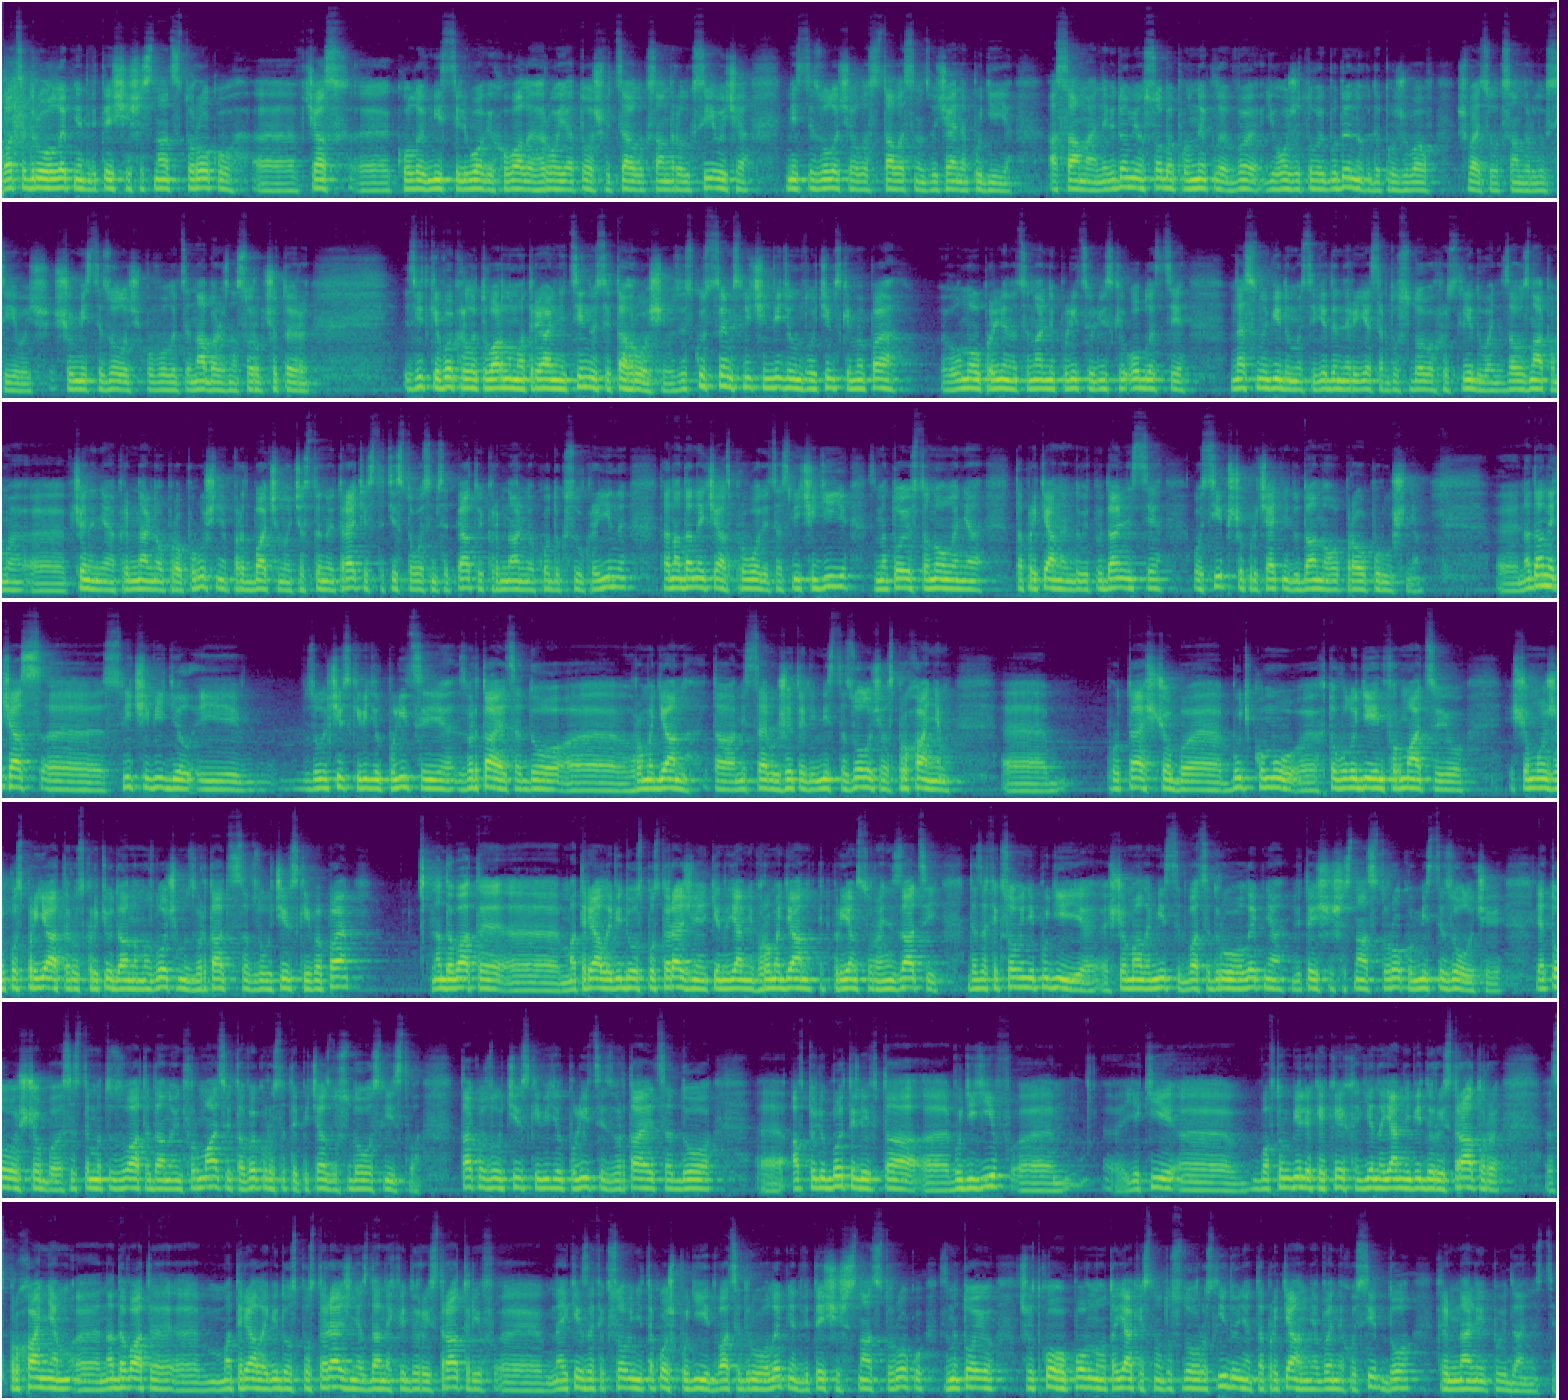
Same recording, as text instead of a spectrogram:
22 липня 2016 року, е, в час, е, коли в місті Львові ховали героя АТО швеця Олександра Олексійовича, в місті Золочево сталася надзвичайна подія. А саме невідомі особи проникли в його житловий будинок, де проживав швець Олександр Олексійович, що в місті Золочів по вулиці Набережна 44 звідки викрили товарно-матеріальні цінності та гроші. У зв'язку з цим слідчим відділом Злочинським ВП Головного управління Національної поліції у Львівській області внесено відомості в єдиний реєстр досудових розслідувань за ознаками е, вчинення кримінального правопорушення, передбаченого частиною 3 статті 185 Кримінального кодексу України, та на даний час проводяться слідчі дії з метою встановлення та притягнення до відповідальності осіб, що причетні до даного правопорушення. Е, На даний час е, слідчий відділ і Золочівський відділ поліції звертається до громадян та місцевих жителів міста Золочева з проханням про те, щоб е, будь-кому, е, хто володіє інформацією, що може посприяти розкриттю даному злочину, звертатися в Золочівський ВП надавати е, матеріали відеоспостереження, які наявні в громадян, підприємств, організацій, де зафіксовані події, що мали місце 22 липня 2016 року в місті Золочеві, для того, щоб систематизувати дану інформацію та використати під час досудового слідства. Також Золочівський відділ поліції звертається до автолюбителів та е, водіїв, е, е, які е, в автомобілях яких є наявні відеореєстратори, з проханням е, надавати е, матеріали відеоспостереження з даних відеореєстраторів, е, на яких зафіксовані також події 22 липня 2016 року з метою швидкого, повного та якісного досудового розслідування та притягнення винних осіб до кримінальної відповідальності.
